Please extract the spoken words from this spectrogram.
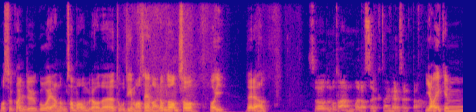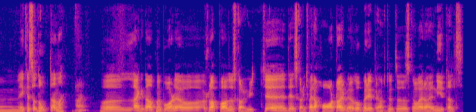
Og så kan du gå gjennom samme område to timer senere om dagen, så Oi, der er den. Så du må ta en morgensøkt og en kveldsøkt, da? Ja, ikke, ikke så dumt, det, nei. Nei? Og legg deg med bålet og slapp av. Du skal ut. ikke, det skal ikke være hardt arbeid å gå på rypejakt. Det skal være en nytelse.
